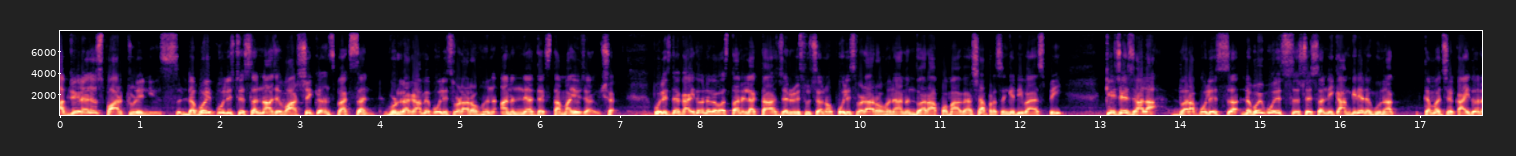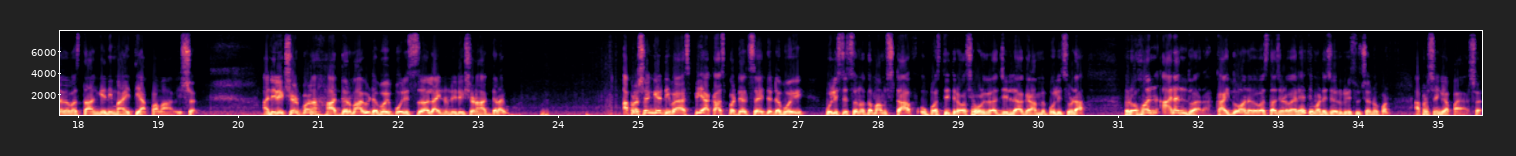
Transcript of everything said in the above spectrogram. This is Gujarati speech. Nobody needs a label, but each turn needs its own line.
આપ જોઈ રહ્યા છો spark today news Dabhoi police સ્ટેશનના આજે વાર્ષિક ઇન્સ્પેક્શન. વડોદરા ગ્રામે પોલીસ વડા રોહન આનંદની અધ્યક્ષતામાં યોજાયું છે. પોલીસને કાયદો અને વ્યવસ્થાને લગતા જરૂરી સૂચનો પોલીસ વડા રોહન આનંદ દ્વારા આપવામાં આવ્યા છે. આ પ્રસંગે ડીવાયએસપી કે જે ઝાલા દ્વારા પોલીસ, ડભોઈ પોલીસ સ્ટેશનની કામગીરી અને ગુના તેમજ કાયદો અને વ્યવસ્થા અંગેની માહિતી આપવામાં આવી છે. આ નિરીક્ષણ પણ હાથ ધરવામાં આવ્યું. ડભોઈ પોલીસ લાઇનનું નિરીક્ષણ હાથ ધરાયું. આ પ્રસંગે ડીવાયએસપી આકાશ પટેલ સહિત ડભોઈ પોલીસ સ્ટેશનનો તમામ સ્ટાફ ઉપસ્થિત રહ્યો છે. વડોદરા જિલ્લા ગ્રામ્ય પોલીસ વડા રોહન આનંદ દ્વારા કાયદો અને વ્યવસ્થા જળવાઈ રહે તે માટે જરૂરી સૂચનો પણ આ પ્રસંગે અપાયા છે.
